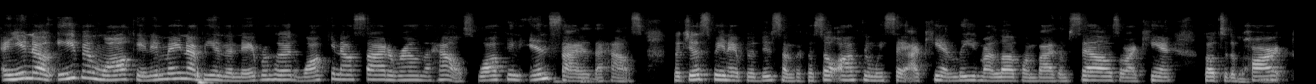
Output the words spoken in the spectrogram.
And you know, even walking, it may not be in the neighborhood, walking outside around the house, walking inside of the house, but just being able to do something. Because so often we say, I can't leave my loved one by themselves, or I can't go to the mm-hmm. park.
